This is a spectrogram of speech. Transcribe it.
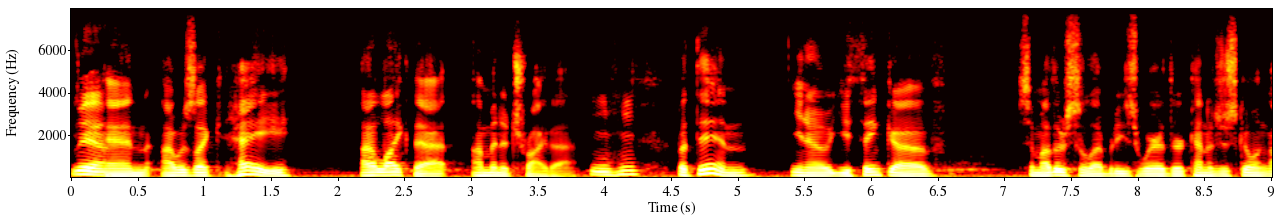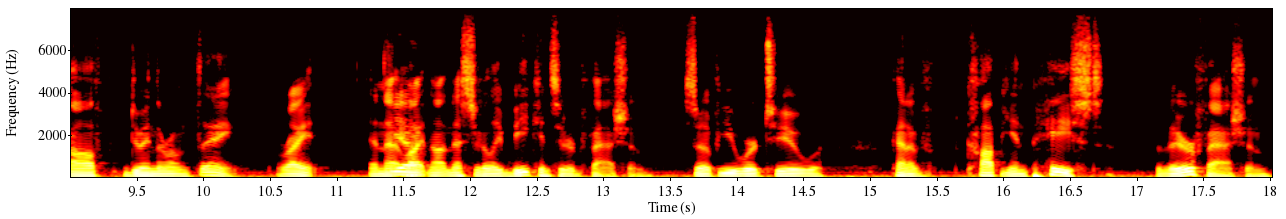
yeah. and I was like, hey, I like that. I'm going to try that. mm-hmm. But then, you know, you think of some other celebrities where they're kind of just going off doing their own thing, right? And that Yeah. might not necessarily be considered fashion. So if you were to kind of copy and paste their fashion,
